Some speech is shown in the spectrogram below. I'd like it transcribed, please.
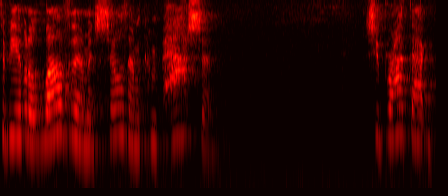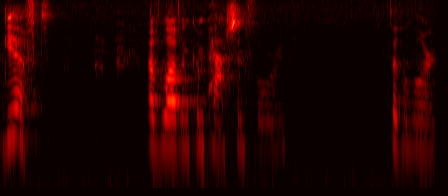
to be able to love them and show them compassion. She brought that gift of love and compassion forward to the Lord.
